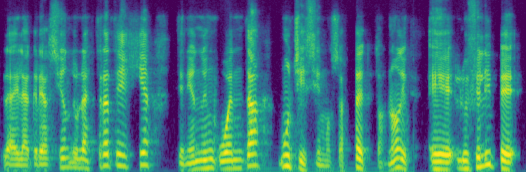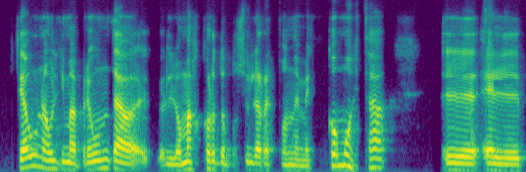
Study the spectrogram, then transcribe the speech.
la de la creación de una estrategia, teniendo en cuenta muchísimos aspectos. ¿no? Eh, Luis Felipe, te hago una última pregunta, lo más corto posible respóndeme. ¿Cómo está el,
